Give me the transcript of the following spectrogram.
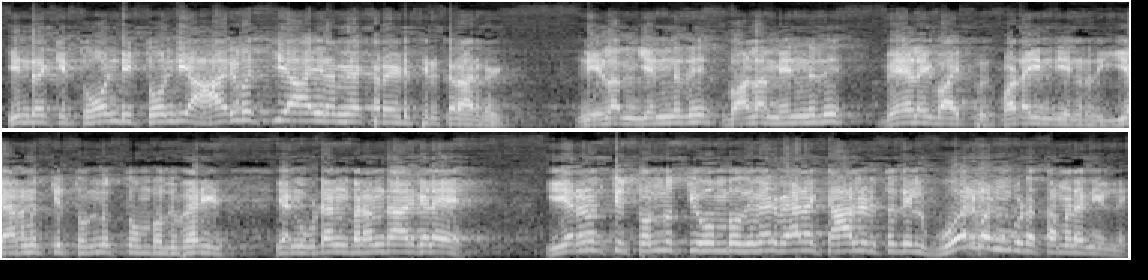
இன்றைக்கு தோண்டி தோண்டி அறுபத்தி ஆயிரம் ஏக்கர் எடுத்திருக்கிறார்கள். நிலம் என்னது? வளம் என்னது? வேலை வாய்ப்பு வட இந்தியனது இருநூத்தி தொண்ணூத்தி ஒன்பது பேரில் என் உடன் பிறந்தார்களே. இருநூத்தி தொண்ணூத்தி ஒன்பது பேர் வேலை கால் எடுத்ததில் ஒருவன் கூட தமிழன் இல்லை.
